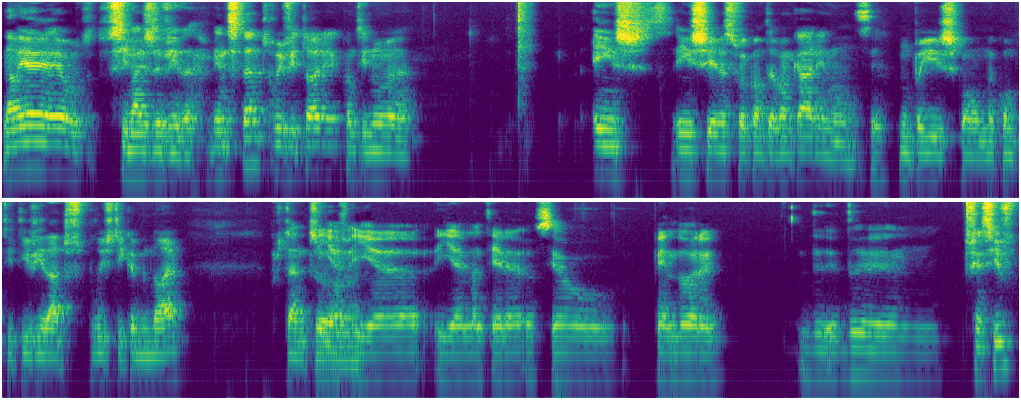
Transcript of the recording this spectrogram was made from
Não, é, é os sinais da vida. Entretanto, Rui Vitória continua a enche- a encher a sua conta bancária num, num país com uma competitividade futebolística menor. Portanto, E a, e, a, e a manter o seu pendor de, de- defensivo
